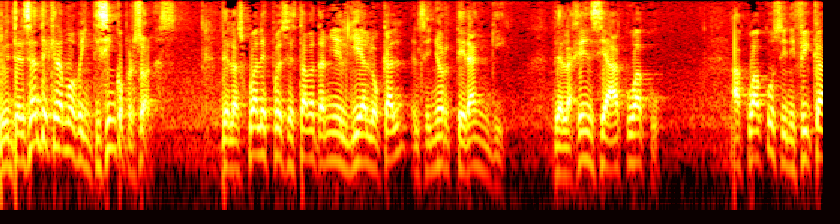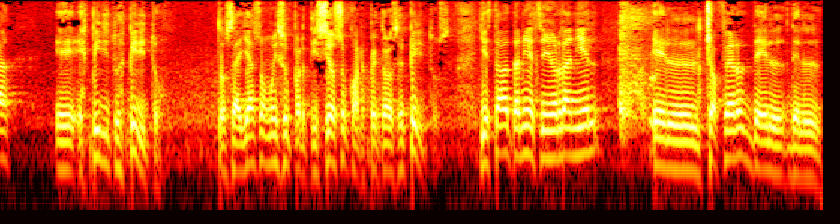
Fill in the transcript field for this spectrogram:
Lo interesante es que éramos 25 personas de las cuales pues estaba también el guía local, el señor Terangui, de la agencia Acuacu. Acuacu significa eh, espíritu, espíritu. Entonces allá son muy supersticiosos con respecto a los espíritus. Y estaba también el señor Daniel, el chofer del, del,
